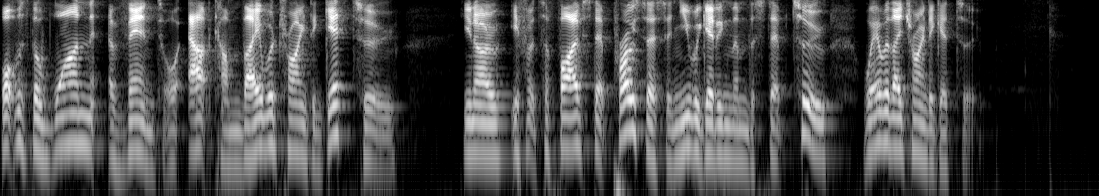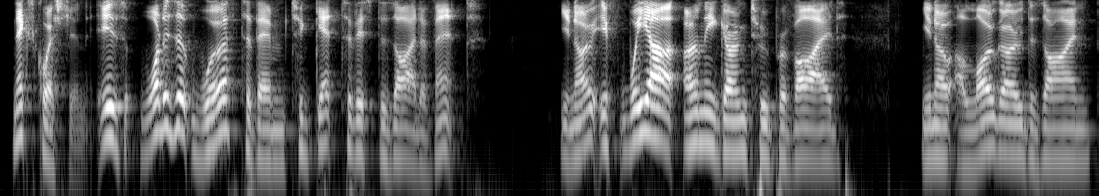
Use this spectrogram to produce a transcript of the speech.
What was the one event or outcome they were trying to get to? You know, if it's a five step process and you were getting them the step two, where were they trying to get to? Next question is what is it worth to them to get to this desired event? You know, if we are only going to provide, you know, a logo design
